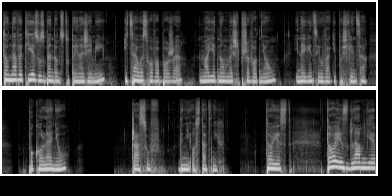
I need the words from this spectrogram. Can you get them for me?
To nawet Jezus, będąc tutaj na ziemi i całe Słowo Boże, ma jedną myśl przewodnią i najwięcej uwagi poświęca pokoleniu czasów dni ostatnich. To jest, to jest dla mnie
